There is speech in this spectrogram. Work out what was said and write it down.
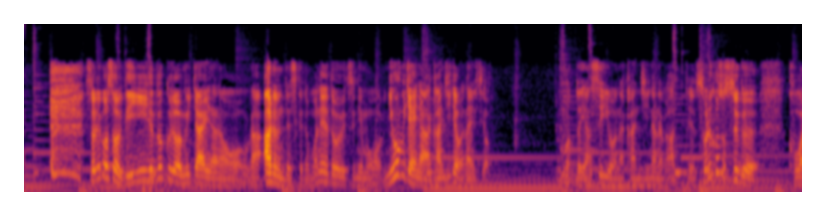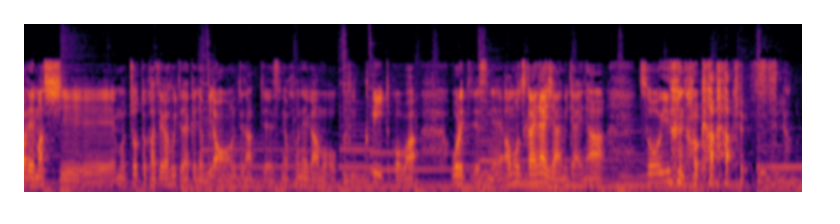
それこそビニール袋みたいなのがあるんですけどもね、ドイツにも。日本みたいな感じではないですよ。もっと安いような感じなのがあって、それこそすぐ壊れますし、もうちょっと風が吹いただけでビローンってなってですね、骨がもうクピーとこう折れてですね、あ、もう使えないじゃんみたいな、そういうのがあるんですよ。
